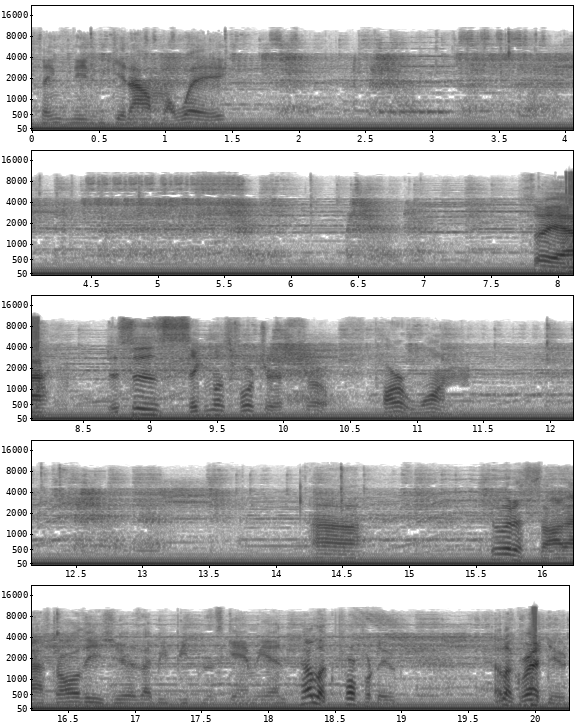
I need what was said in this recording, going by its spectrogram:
Things need to get out of my way. So yeah, this is Sigma's Fortress, part 1. Uh, who would have thought after all these years I'd be beating this game again? Hey, look, purple dude. Hey, look, red dude.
